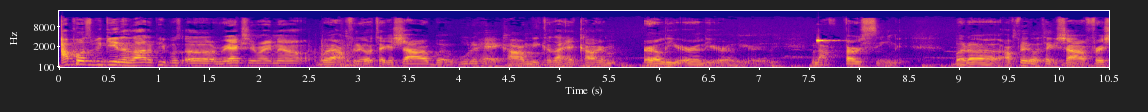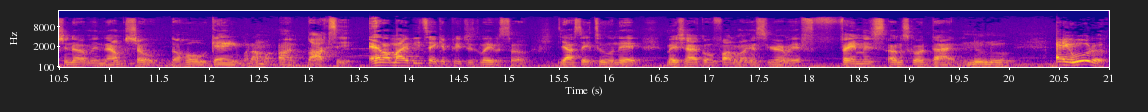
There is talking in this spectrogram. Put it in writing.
I'm supposed to be getting a lot of people's uh reaction right now. But I'm finna go take a shower. But Wooda had called me because I had called him early, early, early, early when I first seen it. But uh, I'm finna go take a shower, freshen up, and I'm gonna show the whole game. But I'm gonna unbox it, and I might be taking pictures later. So y'all stay tuned. That make sure I go follow my Instagram at famous underscore dot nunu. Hey Wooda,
